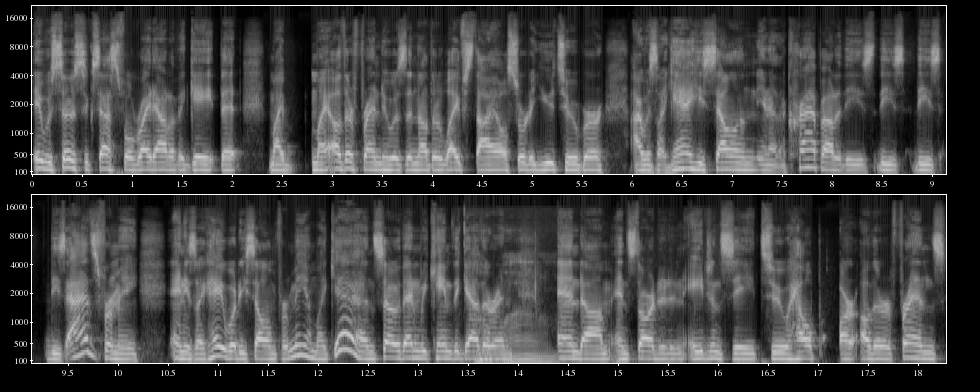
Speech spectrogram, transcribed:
it was so successful right out of the gate that my my other friend, who was another lifestyle sort of YouTuber, I was like, yeah, he's selling you know the crap out of these these these these ads for me. And he's like, hey, what do he sell them for me? I'm like, yeah. And so then we came together oh, and wow. and um, and started an agency to help our other friends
